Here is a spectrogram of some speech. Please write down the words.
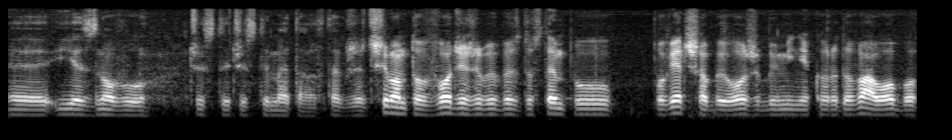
y, i jest znowu czysty, czysty metal. Także trzymam to w wodzie, żeby bez dostępu powietrza było, żeby mi nie korodowało, bo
